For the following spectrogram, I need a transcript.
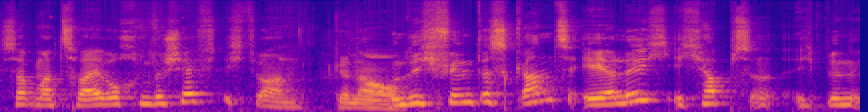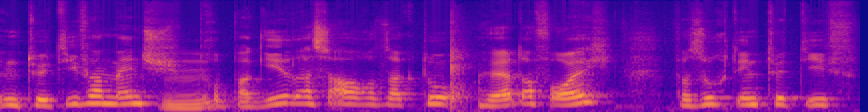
ich sag mal, zwei Wochen beschäftigt waren. Genau. Und ich finde das ganz ehrlich, ich, hab's, ich bin ein intuitiver Mensch, Mhm. propagiere das auch und sage, du, hört auf euch, versucht intuitiv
